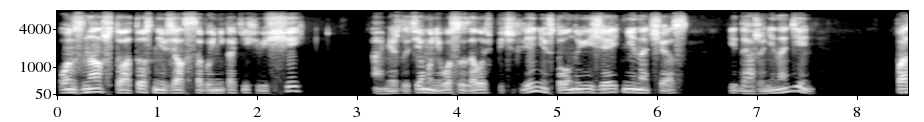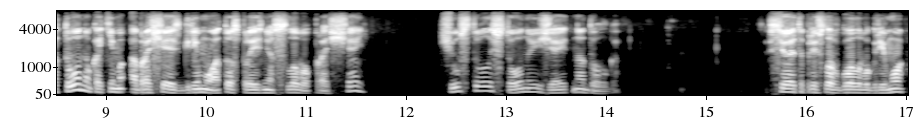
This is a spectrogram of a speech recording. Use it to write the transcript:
Он знал, что Атос не взял с собой никаких вещей, а между тем у него создалось впечатление, что он уезжает не на час и даже не на день. По тону, каким обращаясь к Грему, Атос произнес слово прощай, чувствовалось, что он уезжает надолго. Все это пришло в голову Гремо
